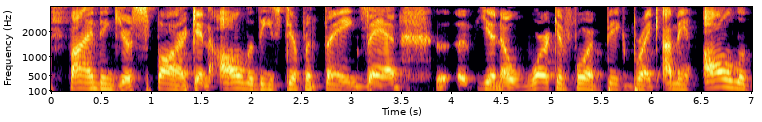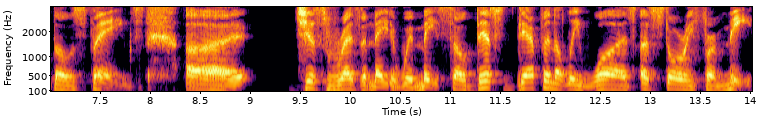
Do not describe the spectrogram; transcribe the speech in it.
finding your spark and all of these different things and, uh, you know, working for a big break. I mean, all of those things, uh, just resonated with me. So this definitely was a story for me,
